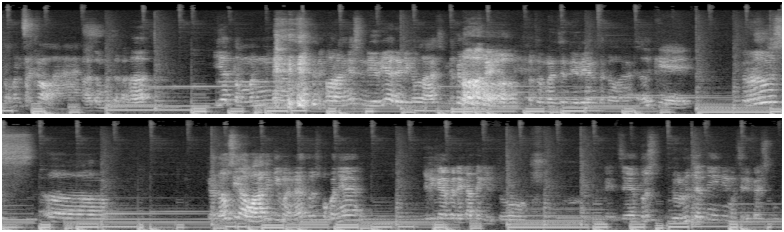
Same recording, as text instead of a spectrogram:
Teman sekelas. Atau teman sekolah Eh, iya temen. Orangnya sendiri ada di kelas. Gitu. Oh. teman sendiri yang sekelas. Oke. Terus eh, nggak tahu sih awalnya gimana terus pokoknya jadi kayak PDKT gitu. Chat. terus dulu chatnya ini masih di Facebook.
